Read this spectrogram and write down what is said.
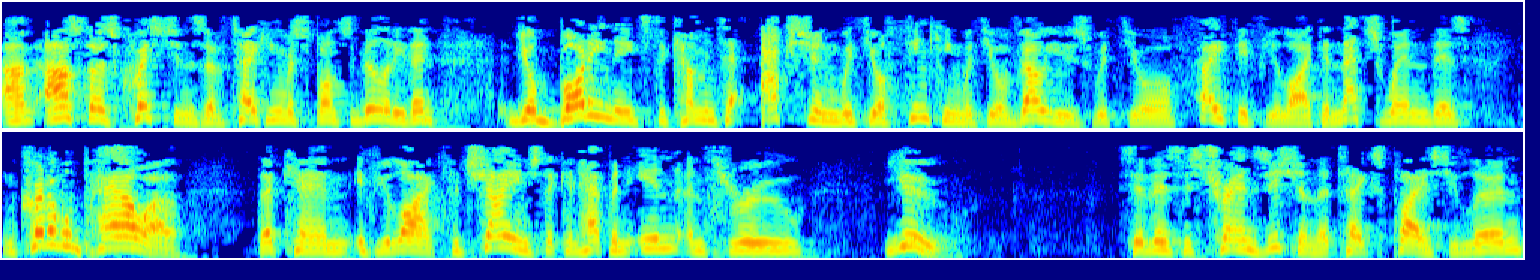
um, ask those questions of taking responsibility, then your body needs to come into action with your thinking, with your values, with your faith, if you like. And that's when there's incredible power that can, if you like, for change that can happen in and through you. So there's this transition that takes place. You learn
